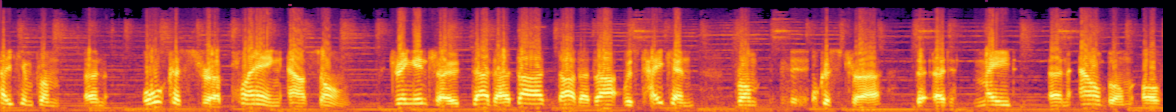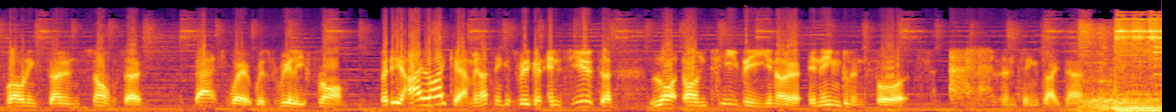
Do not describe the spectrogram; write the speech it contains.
taken from an orchestra playing our song. String intro, da da da da da da, was taken from the orchestra that had made an album of Rolling Stones songs. So that's where it was really from. But I like it. I mean, I think it's really good, and it's used a lot on TV. You know, in England for and things like that.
